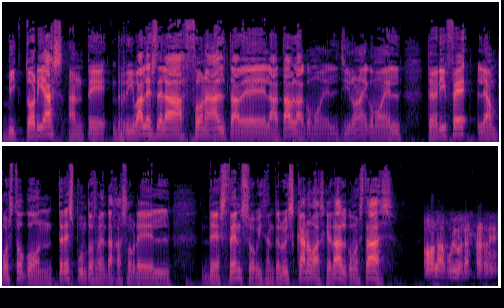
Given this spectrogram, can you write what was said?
victorias ante rivales de la zona alta de la tabla, como el Girona y como el Tenerife, le han puesto con tres puntos de ventaja sobre el descenso. Vicente Luis Cánovas, ¿qué tal? ¿Cómo estás? Hola, muy buenas tardes.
